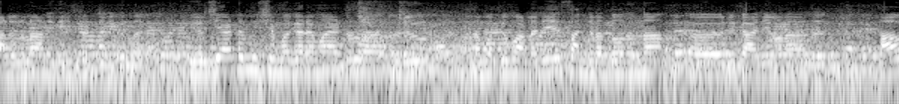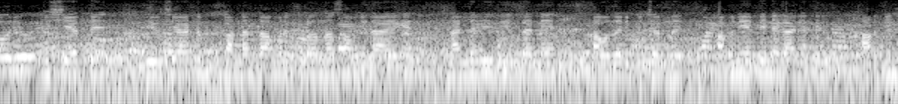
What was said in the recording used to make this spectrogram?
ആളുകളാണ് ഇതിൽ പെട്ടിരിക്കുന്നത്. തീർച്ചയായിട്ടും വിഷമകരമായിട്ടുള്ള ഒരു നമുക്ക് വളരെ സങ്കടം തോന്നുന്ന ഒരു കാര്യമാണ് അത് ആ ഒരു വിഷയത്തെ തീർച്ചയായിട്ടും കണ്ണൻ താമരക്കുളം എന്ന സംവിധായകൻ നല്ല രീതിയിൽ തന്നെ അവതരിപ്പിച്ചെന്ന് അഭിനയത്തിന്റെ കാര്യത്തിൽ അർജുൻ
